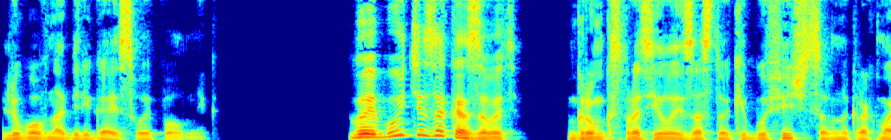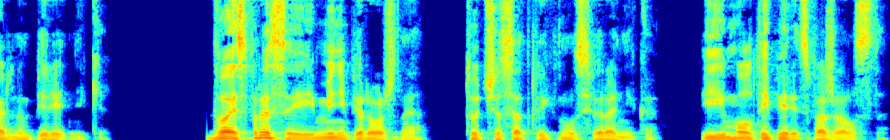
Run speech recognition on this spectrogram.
любовно оберегая свой полник. «Вы будете заказывать?» – громко спросила из-за стойки буфетчица в накрахмальном переднике. «Два эспрессо и мини-пирожное», – тотчас откликнулась Вероника. «И молотый перец, пожалуйста».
